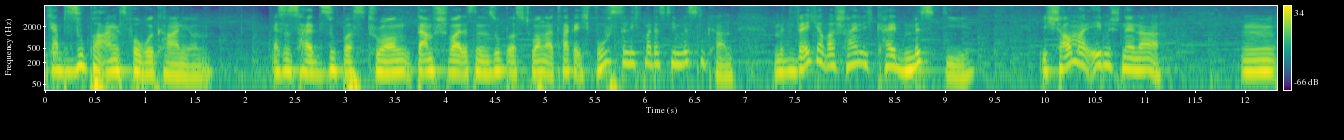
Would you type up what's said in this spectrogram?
Ich habe super Angst vor Vulkanion. Es ist halt super strong. Dampfschwall ist eine super strong Attacke. Ich wusste nicht mal, dass die missen kann. Mit welcher Wahrscheinlichkeit misst die? Ich schau mal eben schnell nach. Hm.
